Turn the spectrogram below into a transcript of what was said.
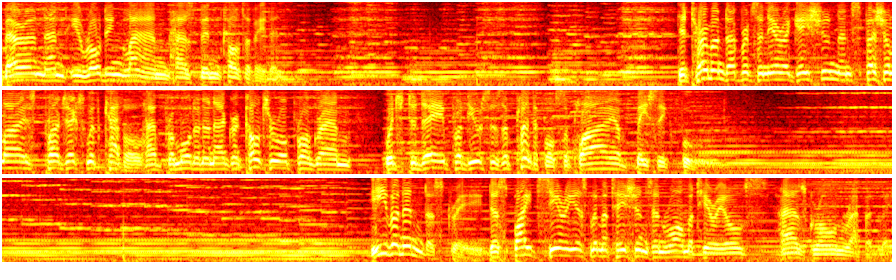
Barren and eroding land has been cultivated. Determined efforts in irrigation and specialized projects with cattle have promoted an agricultural program which today produces a plentiful supply of basic food. Even industry, despite serious limitations in raw materials, has grown rapidly.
